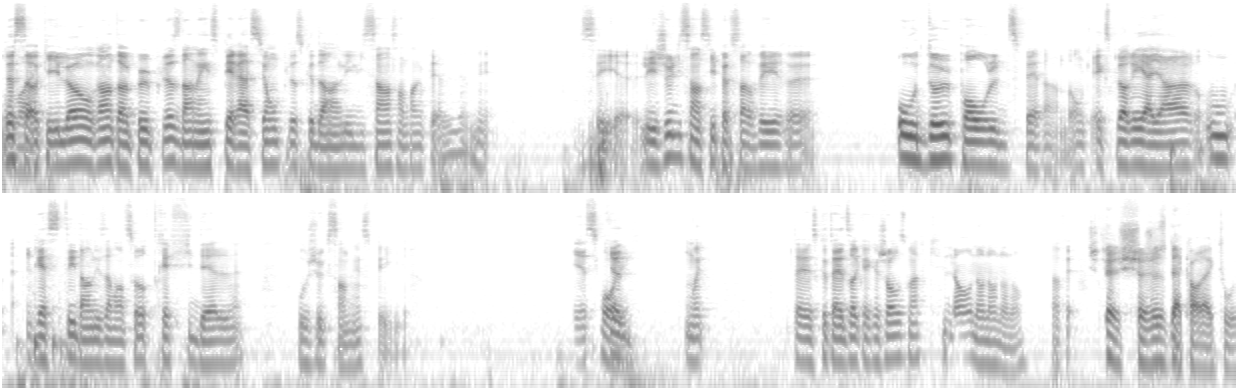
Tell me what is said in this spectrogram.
là Ouais. ok là on rentre un peu plus dans l'inspiration plus que dans les licences en tant que telles là, mais c'est euh, les jeux licenciés peuvent servir euh, aux deux pôles différents donc explorer ailleurs ou rester dans les aventures très fidèles aux jeux qui s'en inspirent est-ce que Ouais. T'as- est-ce que tu allais dire quelque chose Marc? Non, non, non, non, non. parfait Je, je suis juste d'accord avec toi.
